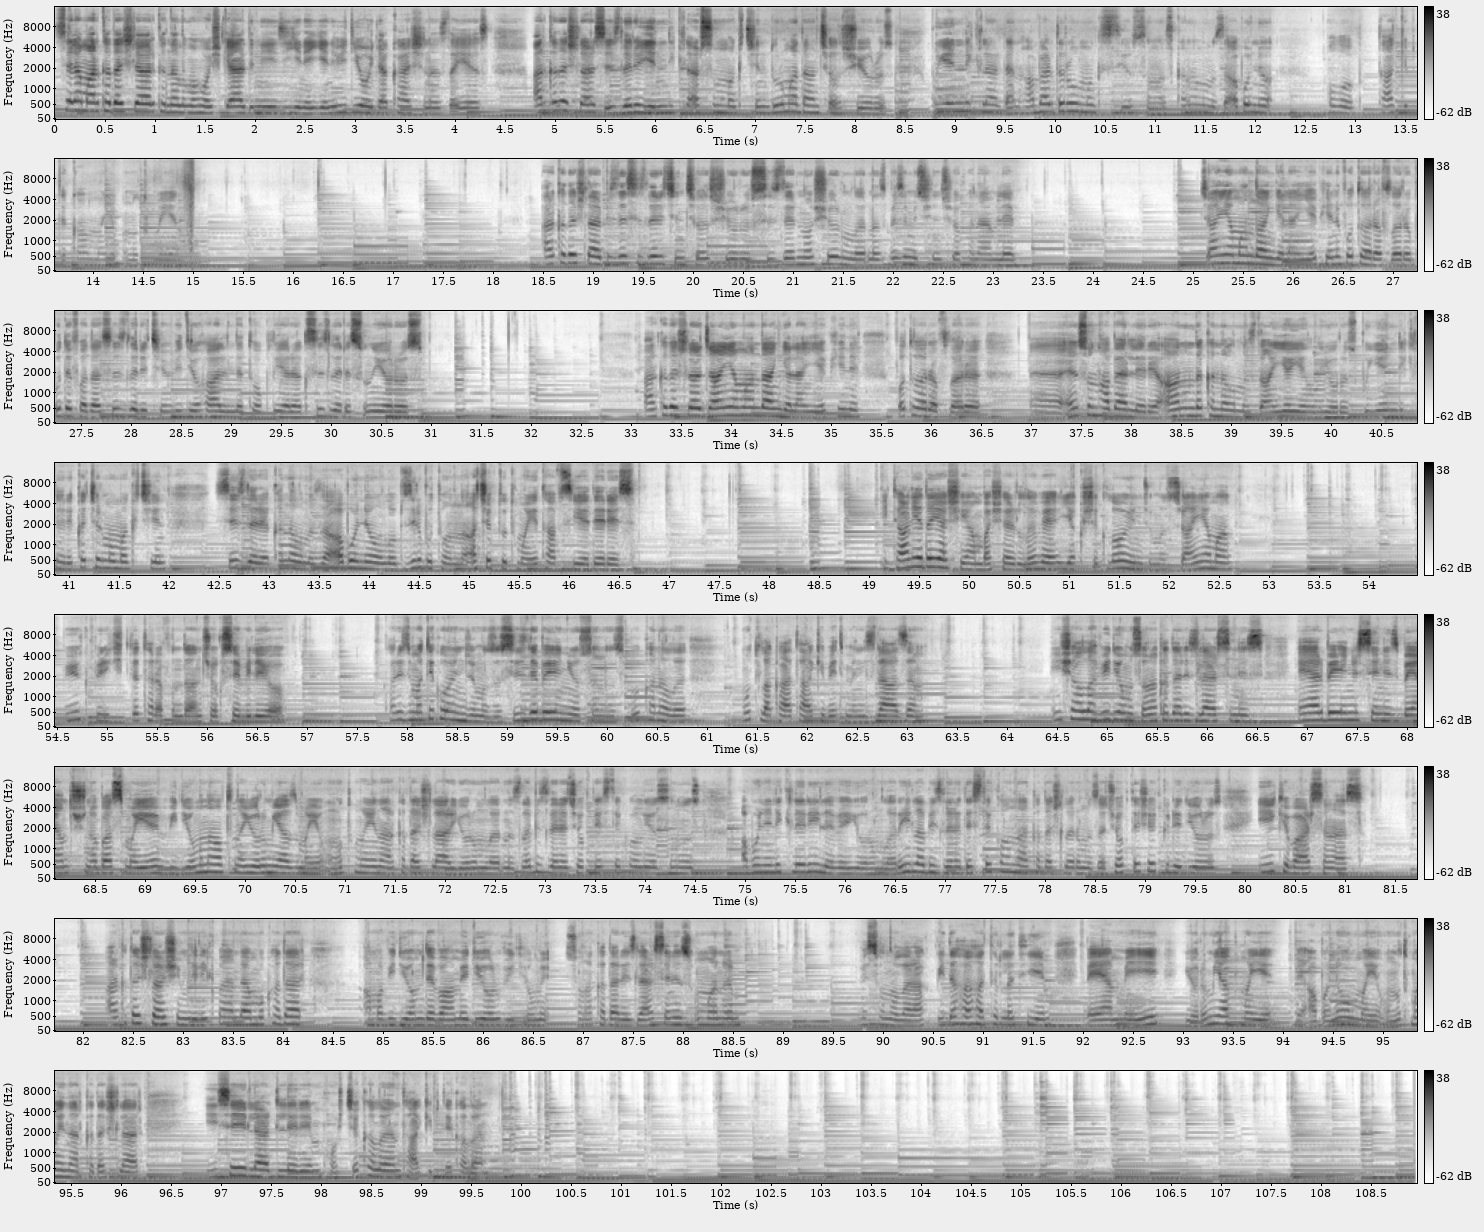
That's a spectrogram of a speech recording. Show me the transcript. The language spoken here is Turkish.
Selam arkadaşlar kanalıma hoş geldiniz. Yine yeni videoyla karşınızdayız. Arkadaşlar sizlere yenilikler sunmak için durmadan çalışıyoruz. Bu yeniliklerden haberdar olmak istiyorsanız kanalımıza abone olup takipte kalmayı unutmayın. Arkadaşlar biz de sizler için çalışıyoruz. Sizlerin hoş yorumlarınız bizim için çok önemli. Can Yaman'dan gelen yepyeni fotoğrafları bu defada sizler için video halinde toplayarak sizlere sunuyoruz. Arkadaşlar Can Yaman'dan gelen yepyeni fotoğrafları, e, en son haberleri anında kanalımızdan yayınlıyoruz. Bu yenilikleri kaçırmamak için sizlere kanalımıza abone olup zil butonunu açık tutmayı tavsiye ederiz. İtalya'da yaşayan başarılı ve yakışıklı oyuncumuz Can Yaman büyük bir kitle tarafından çok seviliyor. Karizmatik oyuncumuzu siz de beğeniyorsanız bu kanalı mutlaka takip etmeniz lazım. İnşallah videomu sona kadar izlersiniz. Eğer beğenirseniz beğen tuşuna basmayı, videomun altına yorum yazmayı unutmayın arkadaşlar. Yorumlarınızla bizlere çok destek oluyorsunuz. Abonelikleriyle ve yorumlarıyla bizlere destek olan arkadaşlarımıza çok teşekkür ediyoruz. İyi ki varsınız. Arkadaşlar şimdilik benden bu kadar. Ama videom devam ediyor. Videomu sona kadar izlerseniz umarım. Ve son olarak bir daha hatırlatayım. Beğenmeyi, yorum yapmayı ve abone olmayı unutmayın arkadaşlar. İyi seyirler dilerim. Hoşçakalın, takipte kalın.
